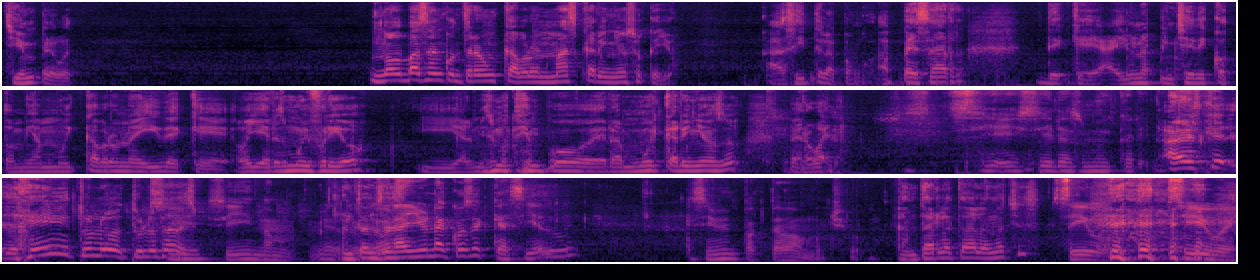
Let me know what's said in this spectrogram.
Siempre, güey. No vas a encontrar un cabrón más cariñoso que yo. Así te la pongo. A pesar de que hay una pinche dicotomía muy cabrón ahí de que, oye, eres muy frío y al mismo tiempo era muy cariñoso. Pero bueno. Sí, sí, eres muy cariñoso. Ah, es que, eh, tú lo, tú lo sabes. Sí, sí, no. Entonces- hay una cosa que hacías, güey, que sí me impactaba mucho, güey. ¿Cantarle todas las noches? Sí, güey. Sí, güey.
